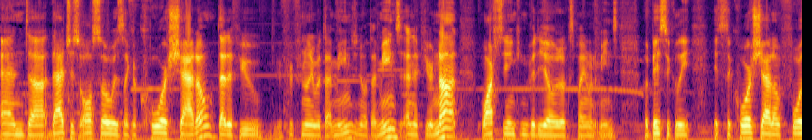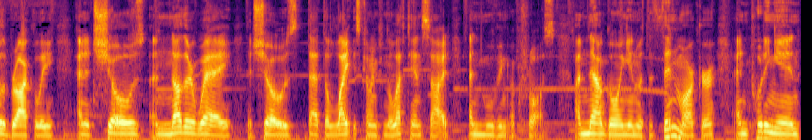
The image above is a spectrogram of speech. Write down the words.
and uh, that just also is like a core shadow that if you if you're familiar with that means you know what that means. And if you're not watch the inking video it'll explain what it means. But basically it's the core shadow for the broccoli and it shows another way that shows that the light is coming from the left hand side and moving across. I'm now going in with the thin marker and putting in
